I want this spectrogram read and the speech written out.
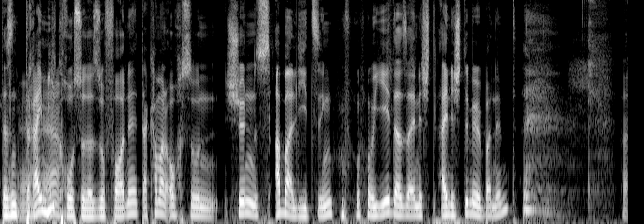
Da sind Ja, drei ja. Mikros oder so vorne. Da kann man auch so ein schönes ABBA-Lied singen, wo jeder seine eine Stimme übernimmt. wir dann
